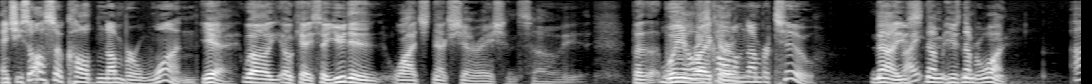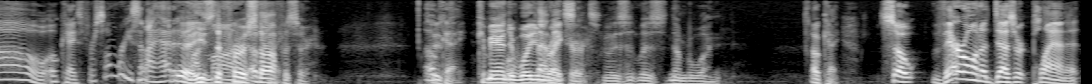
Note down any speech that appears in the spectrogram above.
and she's also called number one. Yeah. Well, okay. So you didn't watch Next Generation, so but Well, William Riker. called him number two. no, he's right? number. He's number one. Oh, okay. For some reason, I had it. in Yeah, he's the first Okay. officer. Okay, Commander Well, William Riker was was number one. Okay. So they're on a desert planet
